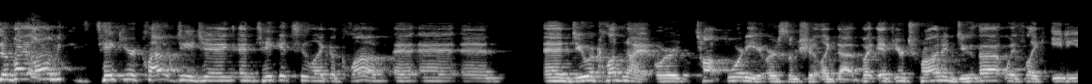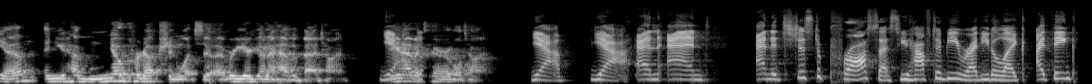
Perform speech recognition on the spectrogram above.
by all means take your clout DJing and take it to like a club and, and, and do a club night or top 40 or some shit like that. But if you're trying to do that with like EDM and you have no production whatsoever, you're going to have a bad time. Yeah. You're going to have a terrible time. Yeah. Yeah. And, and, and it's just a process. You have to be ready to like, I think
